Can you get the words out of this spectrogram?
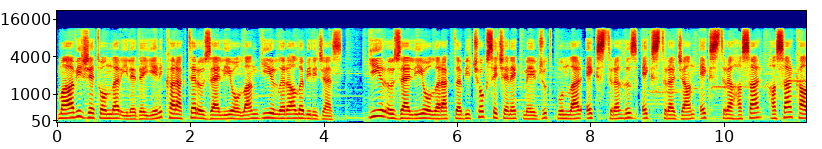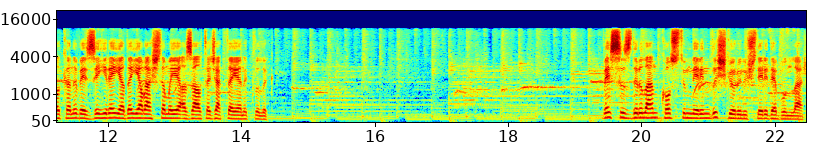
Mavi jetonlar ile de yeni karakter özelliği olan Gear'ları alabileceğiz. Gear özelliği olarak da birçok seçenek mevcut. Bunlar ekstra hız, ekstra can, ekstra hasar, hasar kalkanı ve zehire ya da yavaşlamayı azaltacak dayanıklılık. Ve sızdırılan kostümlerin dış görünüşleri de bunlar.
